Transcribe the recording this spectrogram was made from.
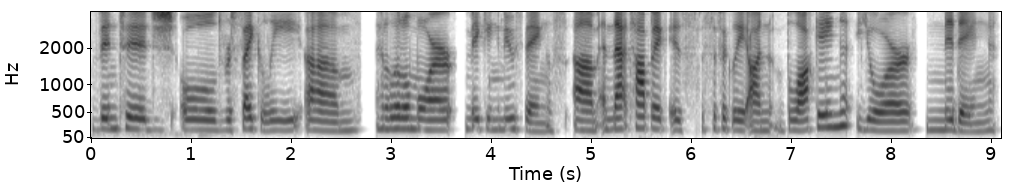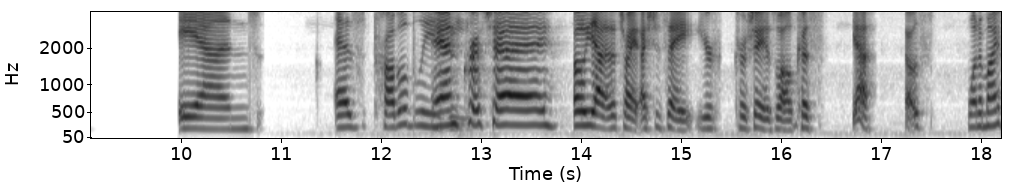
vintage, old, recycly, um, and a little more making new things. Um, and that topic is specifically on blocking your knitting, and as probably And the- crochet. Oh yeah, that's right. I should say your crochet as well, because yeah, that was one of my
